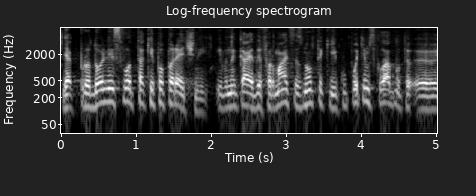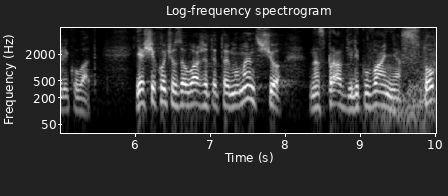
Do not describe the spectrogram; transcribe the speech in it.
як продольний свод, так і поперечний. І виникає деформація, знов таки, яку потім складно е, лікувати. Я ще хочу зауважити той момент, що насправді лікування стоп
